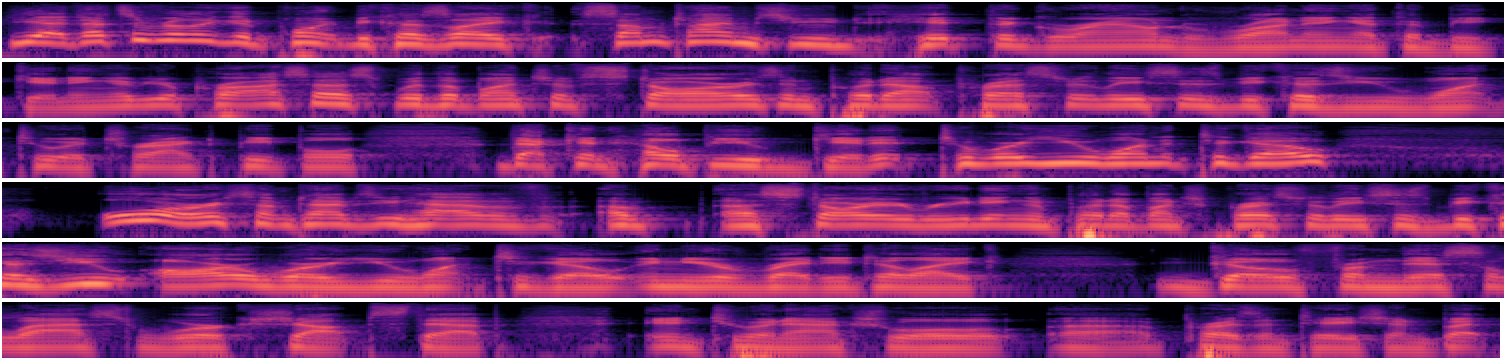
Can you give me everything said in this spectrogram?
Yeah, that's a really good point because like sometimes you hit the ground running at the beginning of your process with a bunch of stars and put out press releases because you want to attract people that can help you get it to where you want it to go or sometimes you have a, a story reading and put a bunch of press releases because you are where you want to go and you're ready to like go from this last workshop step into an actual uh, presentation. But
